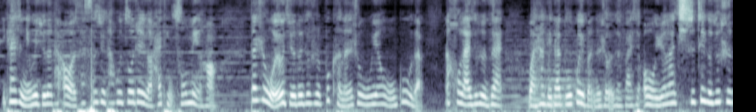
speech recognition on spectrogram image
一开始你会觉得他哦，他三岁他会做这个，还挺聪明哈。但是我又觉得就是不可能是无缘无故的。那后来就是在晚上给他读绘本的时候，才发现哦，原来其实这个就是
